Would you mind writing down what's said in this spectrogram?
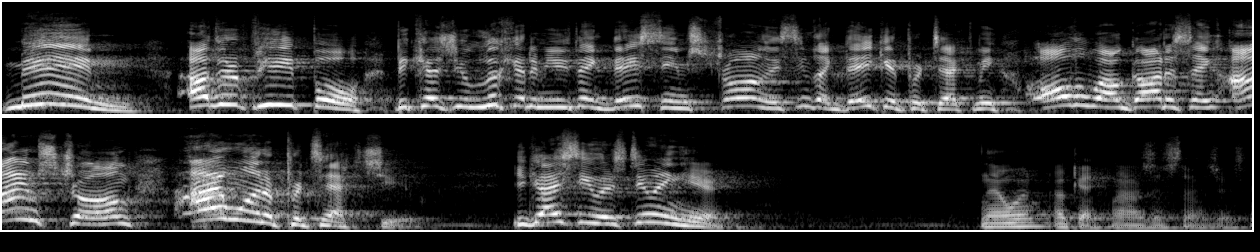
men, other people, because you look at them and you think they seem strong. It seems like they could protect me. All the while, God is saying, I'm strong. I want to protect you. You guys see what it's doing here? No one? Okay. Well, I was just, I was just.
